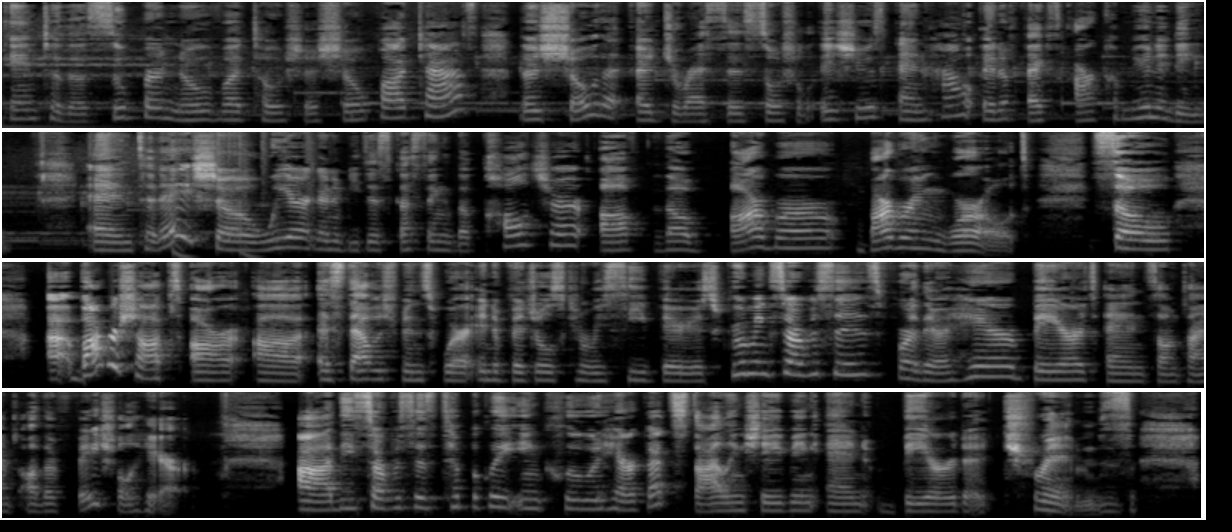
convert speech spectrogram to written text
tuning in to the Supernova Tosha Show podcast, the show that addresses social issues and how it affects our community. And today's show, we are going to be discussing the culture of the barber barbering world. So, uh, barbershops are uh, establishments where individuals can receive various grooming services for their hair, beards, and sometimes other facial hair. Uh, these services typically include haircuts, styling, shaving, and beard trims.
